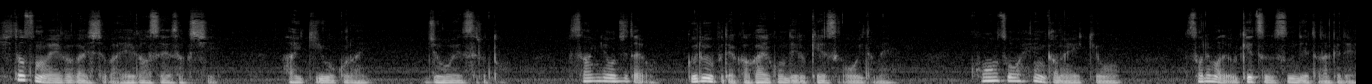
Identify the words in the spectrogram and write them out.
一つの映画会社が映画を制作し配給を行い上映すると産業自体をグループで抱え込んでいるケースが多いため構造変化の影響をそれまで受けずに住んでいただけでいわ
